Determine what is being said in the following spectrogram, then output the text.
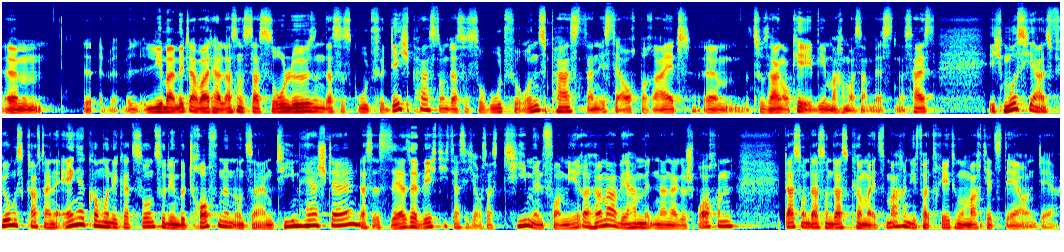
ähm, lieber Mitarbeiter, lass uns das so lösen, dass es gut für dich passt und dass es so gut für uns passt, dann ist er auch bereit ähm, zu sagen, okay, wir machen was am besten. Das heißt, ich muss hier als Führungskraft eine enge Kommunikation zu den Betroffenen und seinem Team herstellen. Das ist sehr, sehr wichtig, dass ich auch das Team informiere. Hör mal, wir haben miteinander gesprochen. Das und das und das können wir jetzt machen. Die Vertretung macht jetzt der und der.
